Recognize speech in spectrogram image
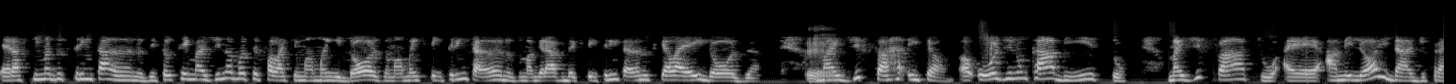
era acima dos 30 anos. Então, você imagina você falar que uma mãe idosa, uma mãe que tem 30 anos, uma grávida que tem 30 anos, que ela é idosa. É. Mas, de fato, então, hoje não cabe isso, mas, de fato, é, a melhor idade para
